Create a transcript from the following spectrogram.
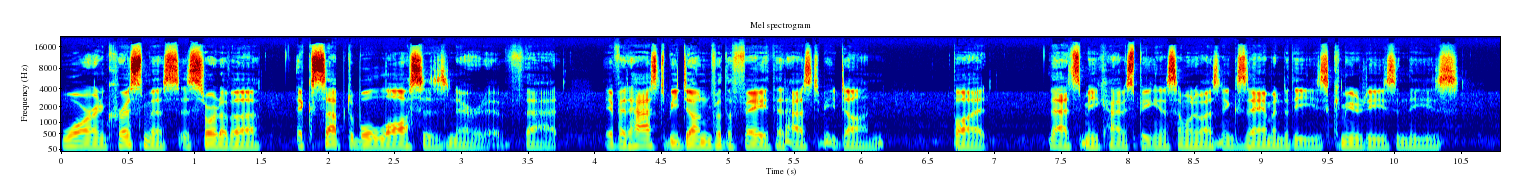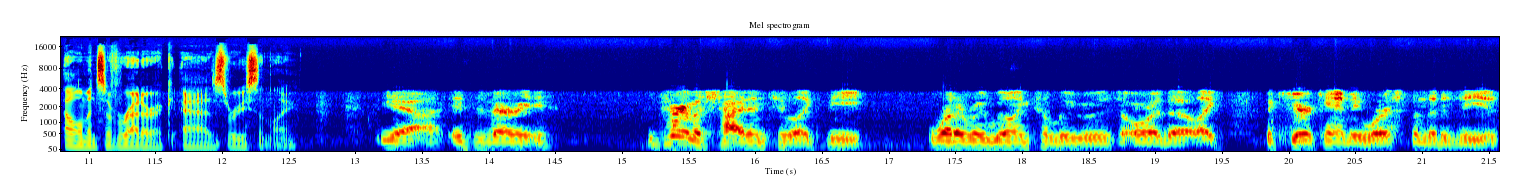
war on Christmas, is sort of a acceptable losses narrative that if it has to be done for the faith, it has to be done. But that's me kind of speaking as someone who hasn't examined these communities and these elements of rhetoric as recently. Yeah, it's very it's very much tied into like the what are we willing to lose or the like the cure can be worse than the disease.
